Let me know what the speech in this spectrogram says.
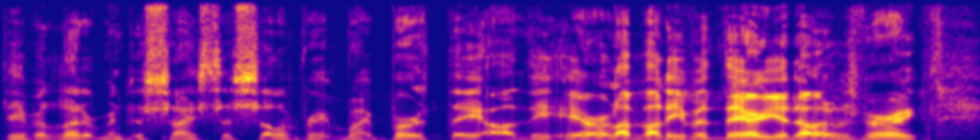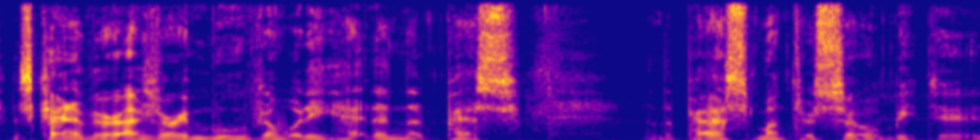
David Letterman decides to celebrate my birthday on the air, and I'm not even there. You know, it was very, it was kind of very. I was very moved on what he had in the past, the past month or so. Be, uh,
